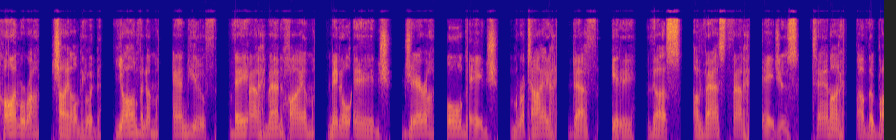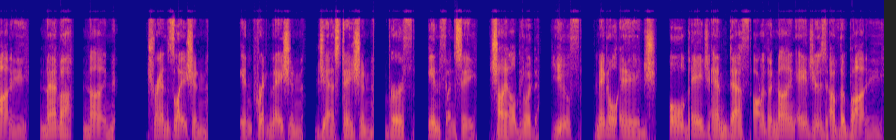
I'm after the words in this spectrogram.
Kamara, childhood, Yavanam, and youth, Vayahmadhyam, middle age, Jara, old age, Mrataya, death, Iti, thus, Avastha, ages, Tana, of the body, Nava, nine. Translation Impregnation, gestation, birth, infancy, childhood, youth, middle age, old age, and death are the nine ages of the body.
